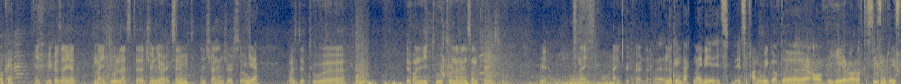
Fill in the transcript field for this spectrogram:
Okay. Yeah, because I had my two last uh, junior exams in Challenger, so Yeah. was the two uh, the only two tournaments on clay. So yeah, it's nice. I prefer that. Uh, looking back, maybe it's it's the final week of the of the year or of the season at least.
